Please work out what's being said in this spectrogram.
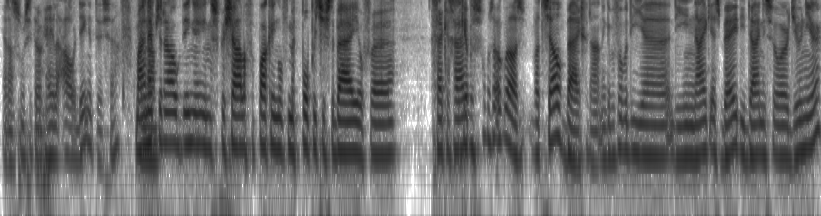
ja, dan soms zitten er ook hele oude dingen tussen. Maar En en dan- heb je dan ook dingen in speciale verpakking of met poppetjes erbij of eh gekkigheid? Ik heb er soms ook wel eens wat zelf bij gedaan. Ik heb bijvoorbeeld die, eh, die Nike SB, die Dinosaur Junior.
